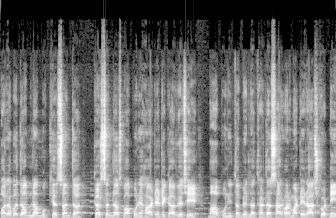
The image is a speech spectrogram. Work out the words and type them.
પરબધામના મુખ્ય સંત કરસનદાસ બાપુને હાર્ટ એટેક આવ્યો છે. બાપુની તબિયત લથડતા સારવાર માટે રાજકોટની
